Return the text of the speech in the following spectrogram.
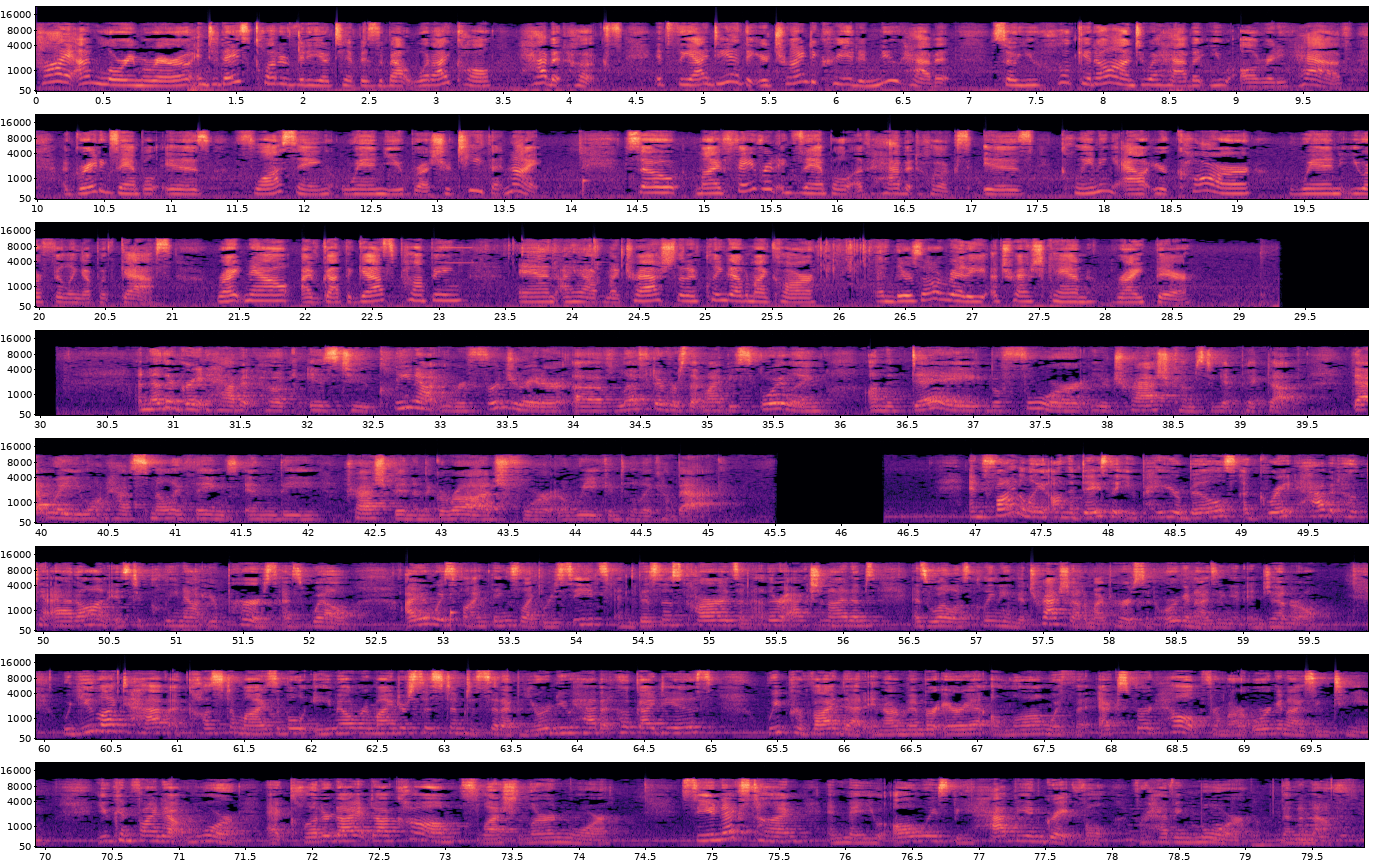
Hi, I'm Lorie Marrero, and today's cluttered video tip is about what I call habit hooks. It's the idea that you're trying to create a new habit, so you hook it on to a habit you already have. A great example is flossing when you brush your teeth at night. So, my favorite example of habit hooks is cleaning out your car when you are filling up with gas. Right now, I've got the gas pumping, and I have my trash that I've cleaned out of my car, and there's already a trash can right there. Another great habit hook is to clean out your refrigerator of leftovers that might be spoiling on the day before your trash comes to get picked up. That way you won't have smelly things in the trash bin in the garage for a week until they come back. And finally, on the days that you pay your bills, a great habit hook to add on is to clean out your purse as well. I always find things like receipts and business cards and other action items, as well as cleaning the trash out of my purse and organizing it in general. Would you like to have a customizable email reminder system to set up your new habit hook ideas? We provide that in our member area along with the expert help from our organizing team. You can find out more at clutterdiet.com slash learn more. See you next time, and may you always be happy and grateful for having more than enough.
